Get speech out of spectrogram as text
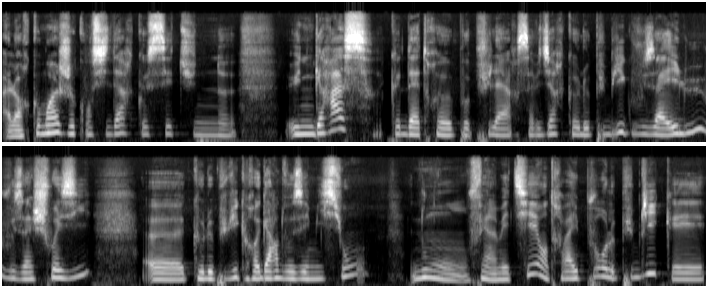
Alors que moi, je considère que c'est une une grâce que d'être populaire. Ça veut dire que le public vous a élu, vous a choisi, euh, que le public regarde vos émissions. Nous, on fait un métier, on travaille pour le public et,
